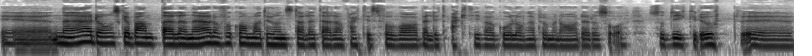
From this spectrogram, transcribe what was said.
eh, när de ska banta eller när de får komma till hundstallet där de faktiskt får vara väldigt aktiva och gå långa promenader och så, så dyker det upp eh,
